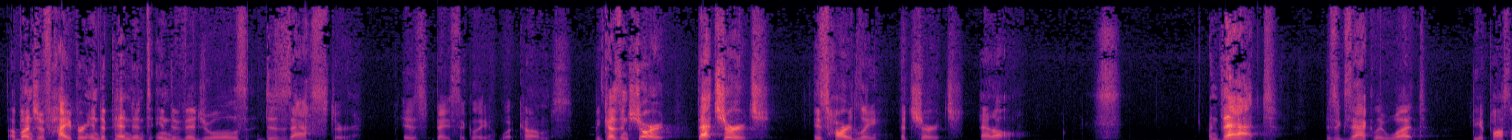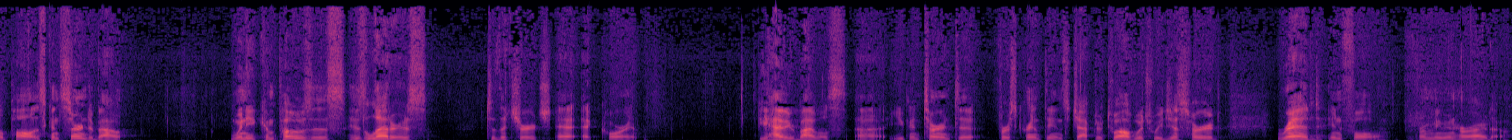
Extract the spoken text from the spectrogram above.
a bunch of hyper independent individuals, disaster is basically what comes. Because, in short, that church is hardly a church at all. And that is exactly what the Apostle Paul is concerned about when he composes his letters to the church at, at Corinth. If you have your Bibles, uh, you can turn to 1 Corinthians chapter 12, which we just heard read in full from Eamon Gerardo.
